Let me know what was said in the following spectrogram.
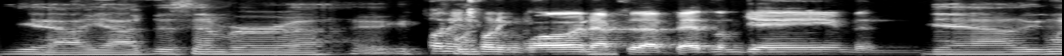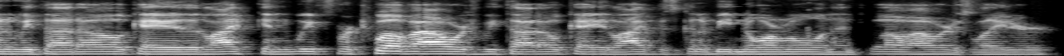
Yeah, yeah, December uh, 2021 after that Bedlam game and yeah, when we thought, oh, okay, the life can we for 12 hours we thought, okay, life is going to be normal, and then 12 hours later,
